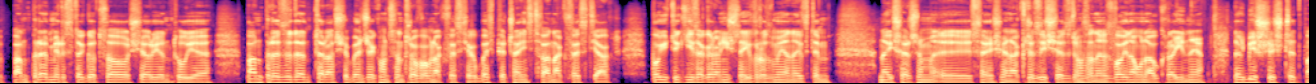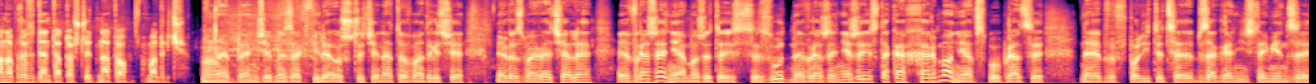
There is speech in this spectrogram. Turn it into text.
y, pan premier, z tego co się orientuje. Pan prezydent teraz się będzie koncentrował na kwestiach bezpieczeństwa, na kwestiach polityki zagranicznej w rozumianej w tym najszerszym y, sensie na kryzysie związanym z wojną na Ukrainie. Najbliższy szczyt pana prezydenta to szczyt NATO w Madrycie. Będziemy za chwilę o szczycie NATO w Madrycie rozmawiać, ale wrażenia, może to jest złudne wrażenie, że jest taka harmonia współpracy w polityce zagranicznej między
